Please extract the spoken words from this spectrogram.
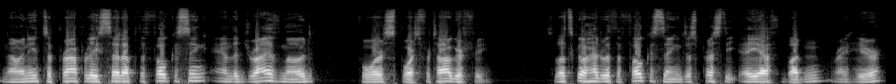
Now I need to properly set up the focusing and the drive mode for sports photography. So let's go ahead with the focusing. Just press the AF button right here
